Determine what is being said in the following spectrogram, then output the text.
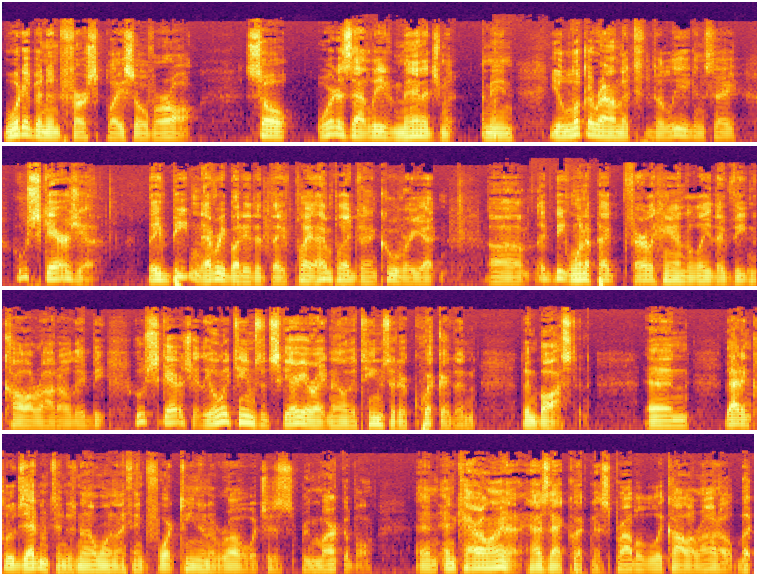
would have been in first place overall. So where does that leave management? I mean, you look around the, the league and say, who scares you? They've beaten everybody that they've played. They haven't played Vancouver yet. Uh, they beat Winnipeg fairly handily. They've beaten Colorado. They beat who scares you? The only teams that scare you right now are the teams that are quicker than than Boston, and that includes Edmonton, who's now won I think 14 in a row, which is remarkable. And and Carolina has that quickness, probably Colorado, but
